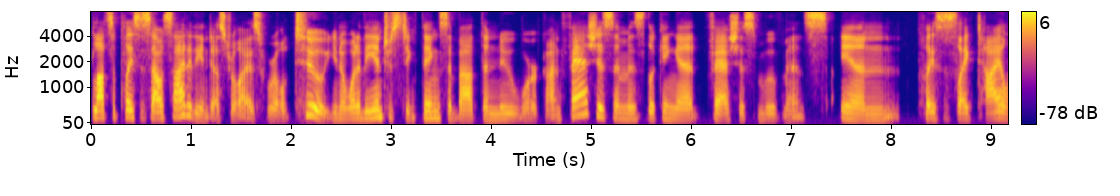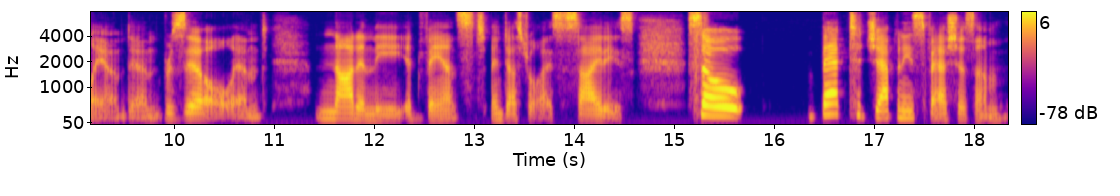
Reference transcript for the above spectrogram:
lots of places outside of the industrialized world too you know one of the interesting things about the new work on fascism is looking at fascist movements in places like Thailand and Brazil and not in the advanced industrialized societies. So back to Japanese fascism.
